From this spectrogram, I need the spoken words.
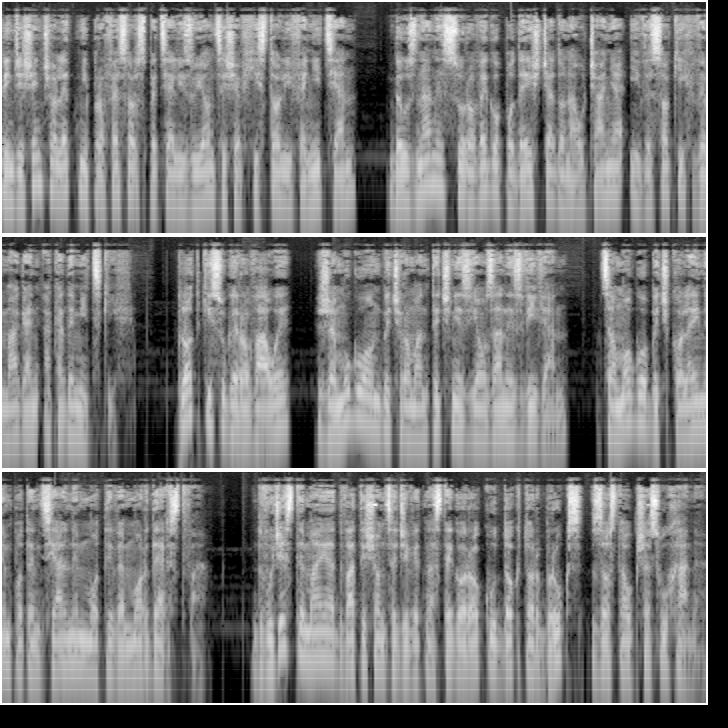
50-letni profesor specjalizujący się w historii Fenicjan, był znany z surowego podejścia do nauczania i wysokich wymagań akademickich. Plotki sugerowały, że mógł on być romantycznie związany z Vivian, co mogło być kolejnym potencjalnym motywem morderstwa. 20 maja 2019 roku dr Brooks został przesłuchany.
